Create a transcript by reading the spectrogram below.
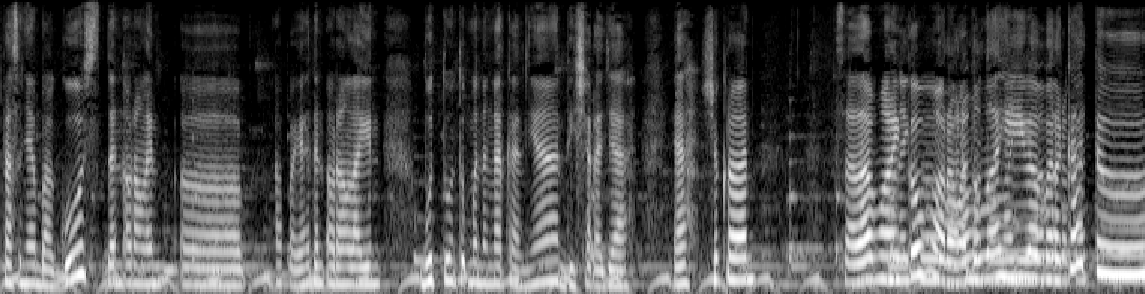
rasanya bagus dan orang lain eh, apa ya dan orang lain butuh untuk mendengarkannya, di share aja. Ya, syukron. Assalamualaikum warahmatullahi wabarakatuh.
